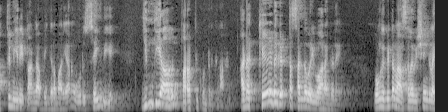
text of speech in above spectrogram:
அத்துமீறிட்டாங்க அப்படிங்கிற மாதிரியான ஒரு செய்தியை இந்தியாவில் பரப்பி கொண்டிருக்கிறார்கள். அட கேடுகட்ட சங்க பரிவாரங்களே உங்ககிட்ட நான் சில விஷயங்களை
